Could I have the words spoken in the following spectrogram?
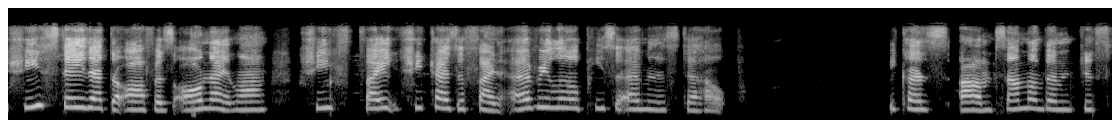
she stayed at the office all night long. She fight. She tries to find every little piece of evidence to help because um some of them just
